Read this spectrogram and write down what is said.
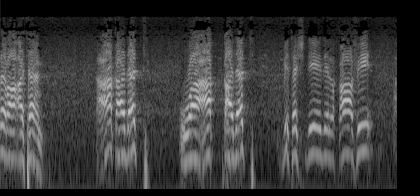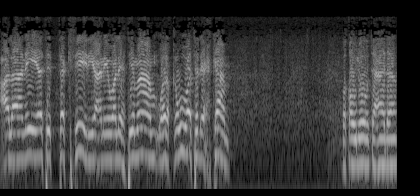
قراءتان. عقدت وعقدت بتشديد القاف على نية التكثير يعني والاهتمام والقوة الإحكام. وقوله تعالى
